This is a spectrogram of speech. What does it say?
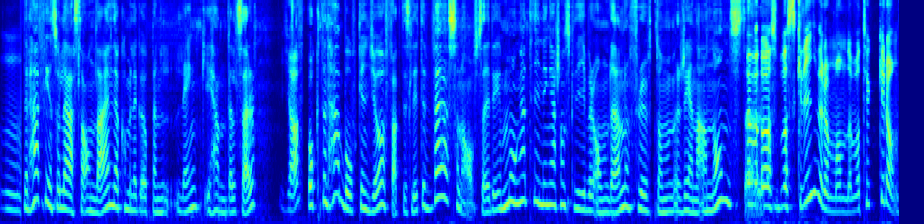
Mm. Den här finns att läsa online, jag kommer lägga upp en länk i händelser. Ja. Och den här boken gör faktiskt lite väsen av sig. Det är många tidningar som skriver om den förutom rena annonser. Vad, vad skriver de om den? Vad tycker de?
